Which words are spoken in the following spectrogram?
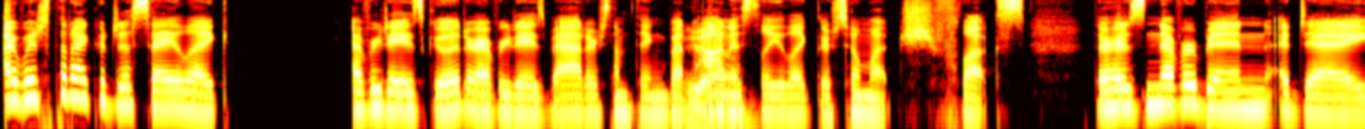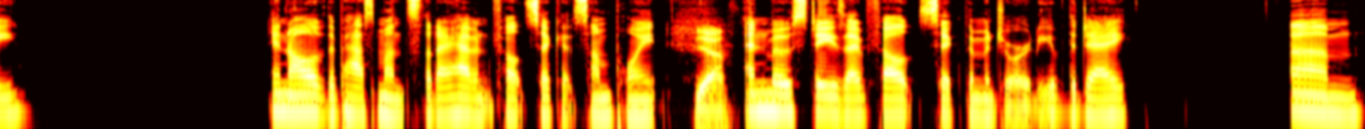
I wish that I could just say like every day is good or every day is bad or something, but Yeah. honestly, like there's so much flux. There has never been a day in all of the past months that I haven't felt sick at some point, Yeah. and most days I've felt sick the majority of the day. Um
